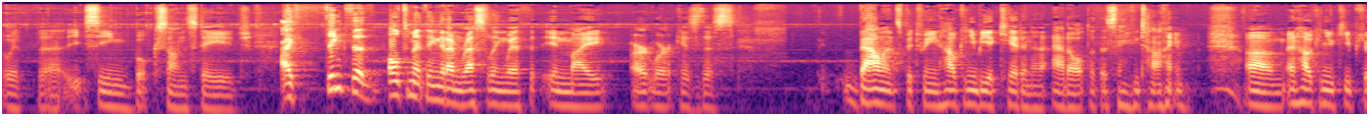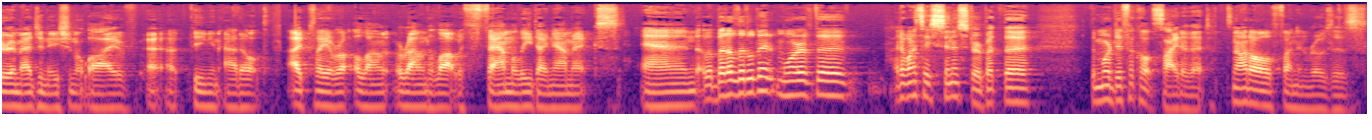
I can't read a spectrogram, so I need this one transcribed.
with uh, seeing books on stage. I think the ultimate thing that I'm wrestling with in my artwork is this balance between how can you be a kid and an adult at the same time, um, and how can you keep your imagination alive at, at being an adult. I play ar- around a lot with family dynamics and but a little bit more of the I don't want to say sinister, but the the more difficult side of it. It's not all fun and roses.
